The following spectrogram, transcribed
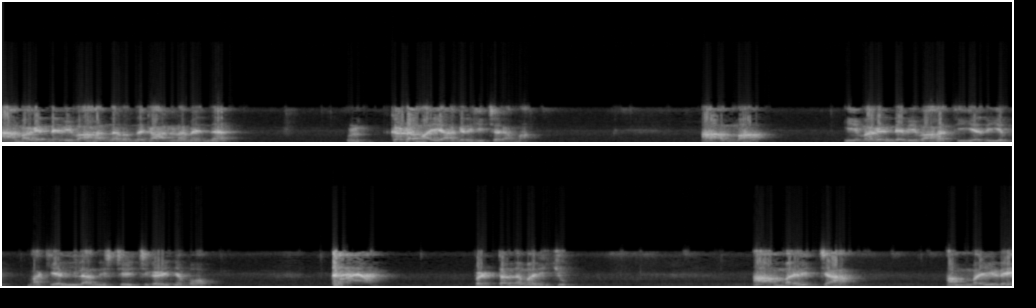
ആ മകന്റെ വിവാഹം നടന്ന് കാണണമെന്ന് ഉൾക്കടമായി ആഗ്രഹിച്ചൊരമ്മ. ആ അമ്മ ഈ മകന്റെ വിവാഹ തീയതിയും ബാക്കിയെല്ലാം നിശ്ചയിച്ചു കഴിഞ്ഞപ്പോ പെട്ടെന്ന് മരിച്ചു. ആ മരിച്ച അമ്മയുടെ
